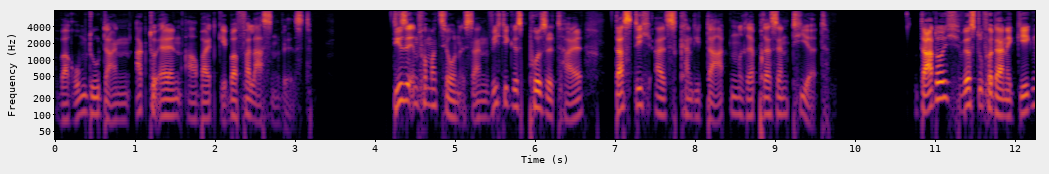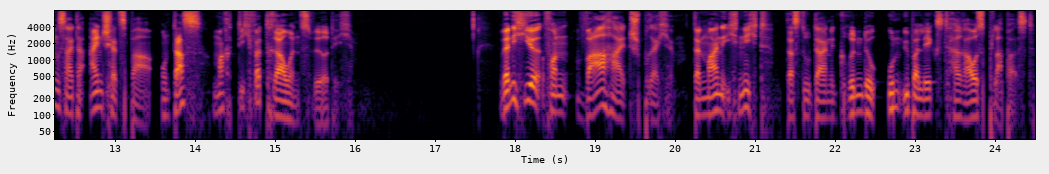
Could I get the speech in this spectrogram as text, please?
warum du deinen aktuellen Arbeitgeber verlassen willst. Diese Information ist ein wichtiges Puzzleteil, das dich als Kandidaten repräsentiert. Dadurch wirst du für deine Gegenseite einschätzbar und das macht dich vertrauenswürdig. Wenn ich hier von Wahrheit spreche, dann meine ich nicht, dass du deine Gründe unüberlegst herausplapperst.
